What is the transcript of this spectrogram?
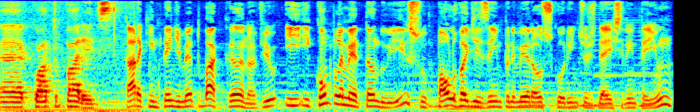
é, quatro paredes. Cara, que entendimento bacana, viu? E, e, complementando isso, Paulo vai dizer em 1 Coríntios 10, 31,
